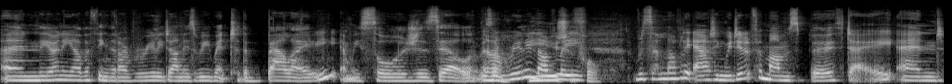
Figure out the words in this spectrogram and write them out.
And the only other thing that I've really done is we went to the ballet and we saw Giselle. And it was Oh, a really lovely it was a lovely outing. We did it for mum's birthday and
